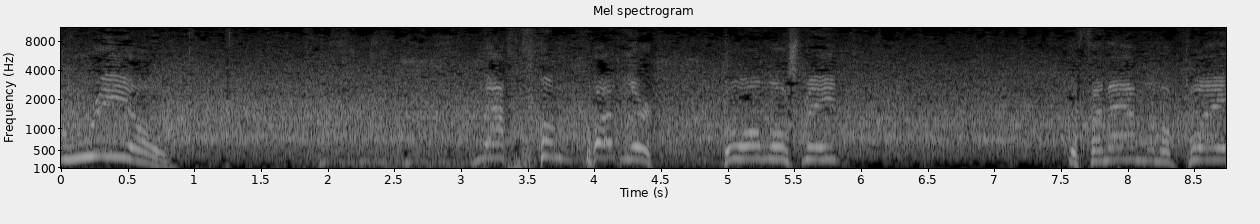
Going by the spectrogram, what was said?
Unreal. Malcolm Butler, who almost made the phenomenal play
